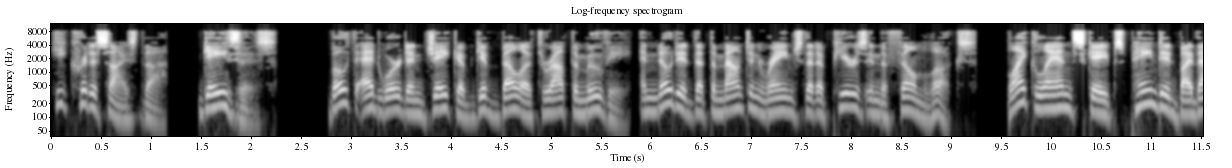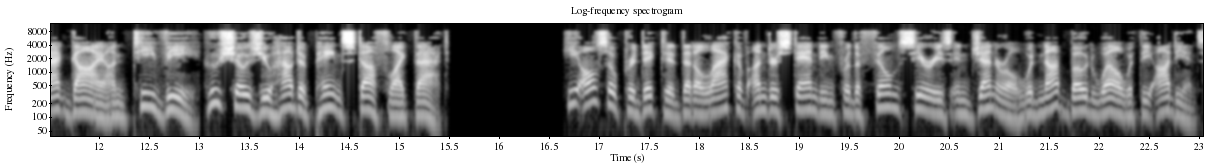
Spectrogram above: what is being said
He criticized the «gazes» both Edward and Jacob give Bella throughout the movie, and noted that the mountain range that appears in the film looks like landscapes painted by that guy on TV who shows you how to paint stuff like that. He also predicted that a lack of understanding for the film series in general would not bode well with the audience,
